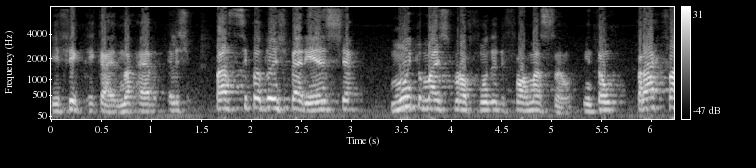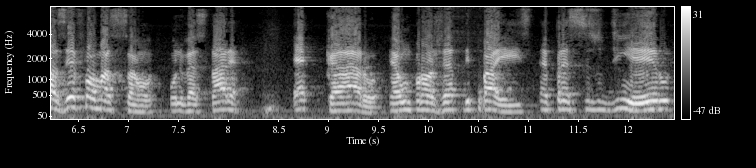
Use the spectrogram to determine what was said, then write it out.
E fica, é, eles participam de uma experiência muito mais profunda de formação. Então, para fazer formação universitária é caro, é um projeto de país, é preciso dinheiro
